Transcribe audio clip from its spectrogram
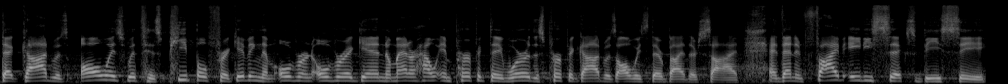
that God was always with his people, forgiving them over and over again. No matter how imperfect they were, this perfect God was always there by their side. And then in 586 BC,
